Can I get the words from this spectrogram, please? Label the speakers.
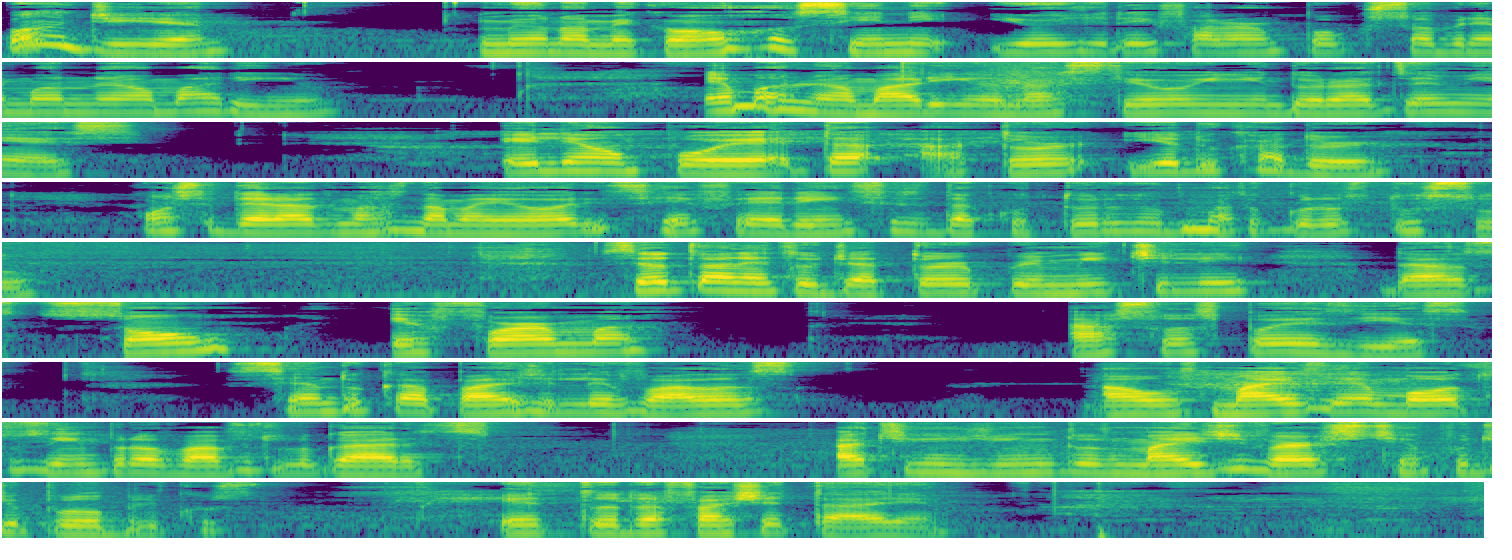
Speaker 1: Bom dia, meu nome é Cauã Rossini e hoje irei falar um pouco sobre Emanuel Marinho. Emanuel Marinho nasceu em Dourados MS. Ele é um poeta, ator e educador, considerado uma das maiores referências da cultura do Mato Grosso do Sul. Seu talento de ator permite-lhe dar som e forma às suas poesias, sendo capaz de levá-las aos mais remotos e improváveis lugares atingindo os mais diversos tipos de públicos e toda a faixa etária.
